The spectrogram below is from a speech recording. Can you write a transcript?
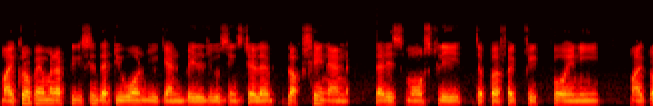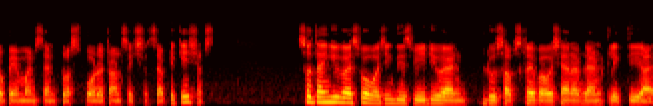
micro payment application that you want you can build using stellar blockchain and that is mostly the perfect fit for any micro payments and cross border transactions applications. So thank you guys for watching this video and do subscribe our channel and click the uh,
